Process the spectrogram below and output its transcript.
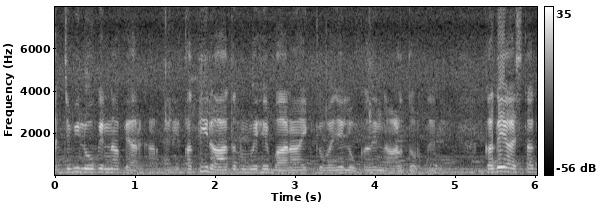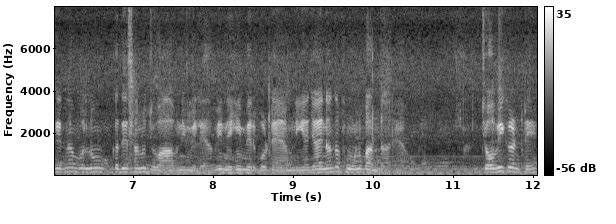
ਅੱਜ ਵੀ ਲੋਕ ਇੰਨਾ ਪਿਆਰ ਕਰਦੇ ਨੇ। ਅੱਧੀ ਰਾਤ ਨੂੰ ਇਹ 12 1 ਵਜੇ ਲੋਕਾਂ ਦੇ ਨਾਲ ਤੁਰਦੇ ਨੇ। ਕਦੇ ਅੱਜ ਤੱਕ ਇਹਨਾਂ ਵੱਲੋਂ ਕਦੇ ਸਾਨੂੰ ਜਵਾਬ ਨਹੀਂ ਮਿਲਿਆ ਵੀ ਨਹੀਂ, ਮੇਰੇ ਕੋਲ ਟਾਈਮ ਨਹੀਂ ਹੈ ਜਾਂ ਇਹਨਾਂ ਦਾ ਫੋਨ ਬੰਦ ਆ ਰਿਹਾ ਹੋਵੇ। 24 ਘੰਟੇ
